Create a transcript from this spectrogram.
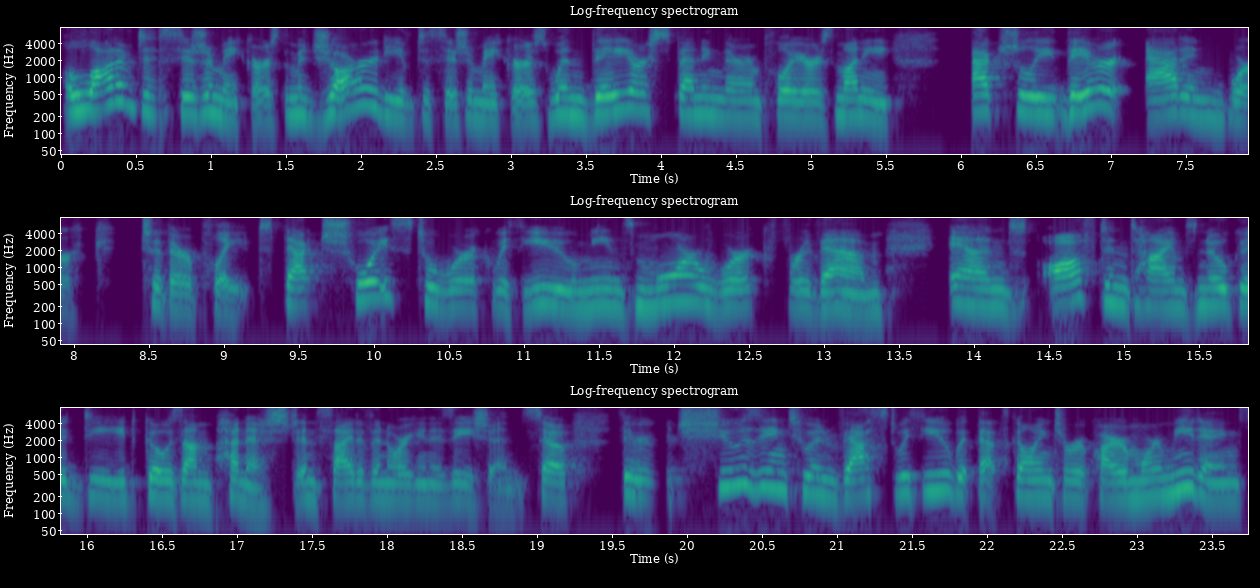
A lot of decision makers, the majority of decision makers, when they are spending their employer's money, actually they are adding work to their plate. That choice to work with you means more work for them. And oftentimes, no good deed goes unpunished inside of an organization. So they're choosing to invest with you, but that's going to require more meetings.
